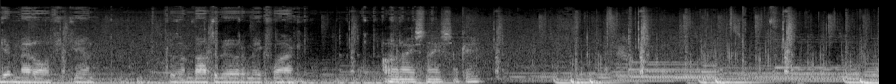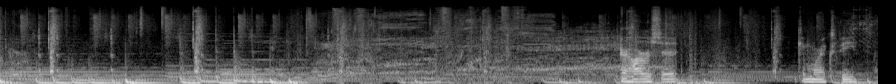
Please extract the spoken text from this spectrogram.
get metal if you can, because I'm about to be able to make flak. Oh, nice, nice. Okay. Here, harvest it. Get more XP.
